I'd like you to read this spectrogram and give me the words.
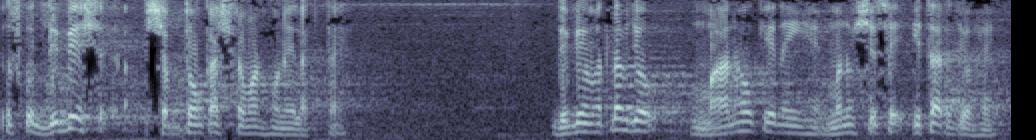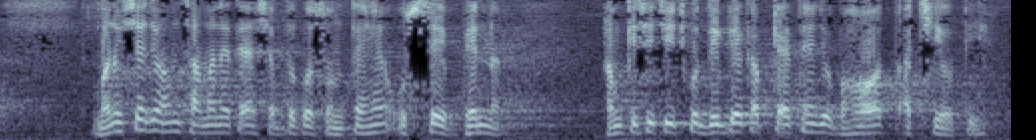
तो उसको दिव्य शब्दों का श्रवण होने लगता है। दिव्य मतलब जो मानव के नहीं है, मनुष्य से इतर जो है। मनुष्य जो हम सामान्यतः शब्द को सुनते हैं, उससे भिन्न। हम किसी चीज़ को दिव्य कब कहते हैं जो बहुत अच्छी होती है।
